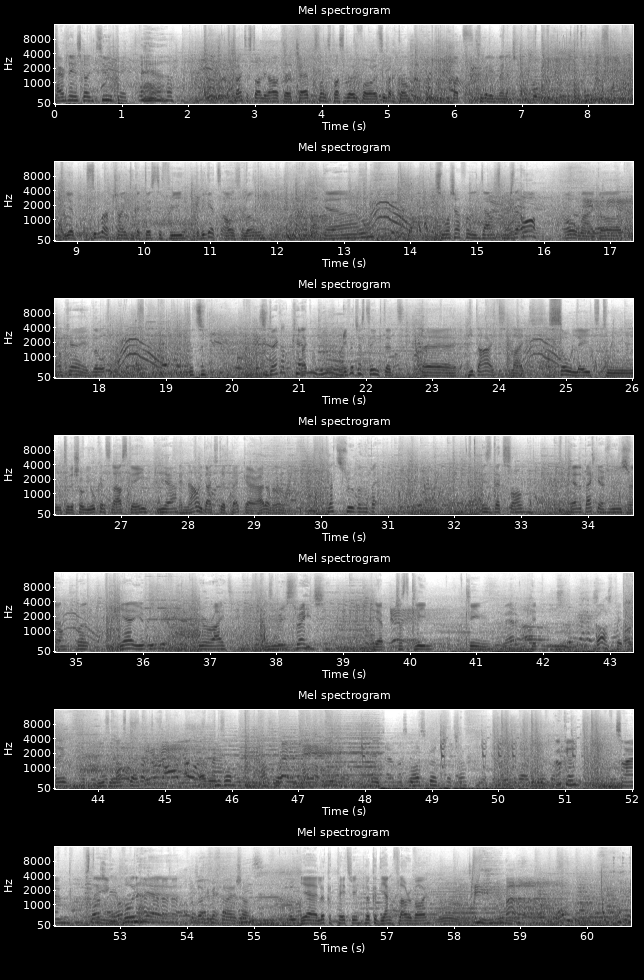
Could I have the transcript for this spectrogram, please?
Everything is going too quick. Trying to stall it out the jab as long as possible for Supercom, but Super didn't manage. Yep, Super trying to get Desti free, but he gets out alone. Yeah. So watch out for the down smash. There. Oh, Oh my god. okay. Little, But so, so Deckard can like, do it. if I just think that uh, he died like so late to, to the Shoryuken's last game, Yeah, and now he died to the back air, I don't know. that's true. But the back, Is it that strong? yeah, the back air is really strong. But yeah, you, you, you're right. It's pretty strange. Yep, just a clean, clean hit. Gas hit. Easy Maske. Wieso? Okay, so I'm staying. Yeah. Yeah, look at Petri, look at the young flower boy.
